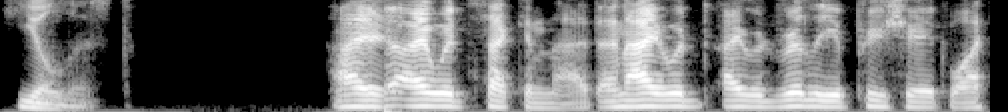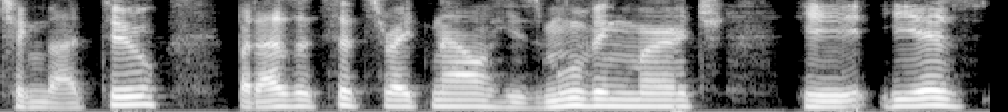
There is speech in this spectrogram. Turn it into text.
heel list. I I would second that, and I would I would really appreciate watching that too. But as it sits right now, he's moving merch. He he is,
